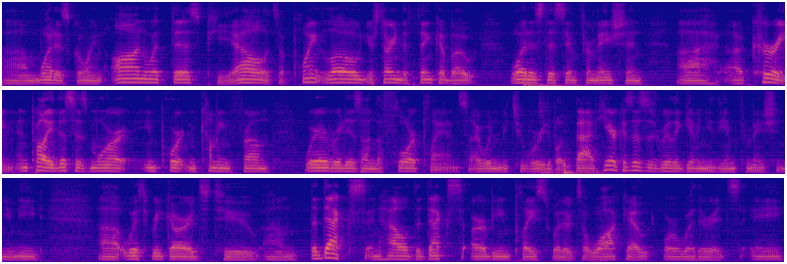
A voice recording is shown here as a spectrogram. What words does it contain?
um, what is going on with this PL, it's a point load. You're starting to think about what is this information uh, occurring. And probably this is more important coming from wherever it is on the floor plan. So I wouldn't be too worried about that here because this is really giving you the information you need uh, with regards to um, the decks and how the decks are being placed, whether it's a walkout or whether it's a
